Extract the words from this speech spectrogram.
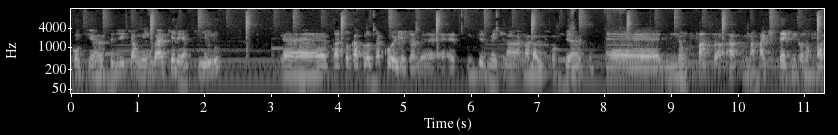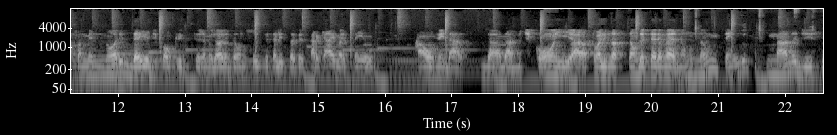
confiança de que alguém vai querer aquilo é, para trocar por outra coisa, sabe? É, é simplesmente na, na, base de confiança. É, não faço, a, na parte técnica, eu não faço a menor ideia de qual cripto seja melhor, então eu não sou especialista daqueles cara que, ai, mas tem o halving da, da, da Bitcoin e a atualização do Ethereum, velho, não, não entendo nada disso.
